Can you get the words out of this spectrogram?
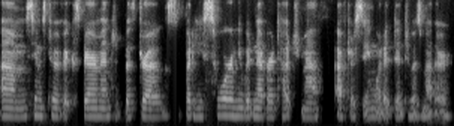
um, seems to have experimented with drugs, but he swore he would never touch meth after seeing what it did to his mother.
